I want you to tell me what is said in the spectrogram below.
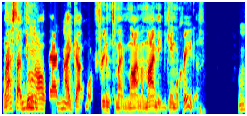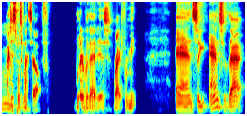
When I stopped mm-hmm. doing all that, mm-hmm. I got more freedom to my mind. My mind became more creative. Mm-hmm. I just was myself, whatever that is, right for me. And so you answer that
